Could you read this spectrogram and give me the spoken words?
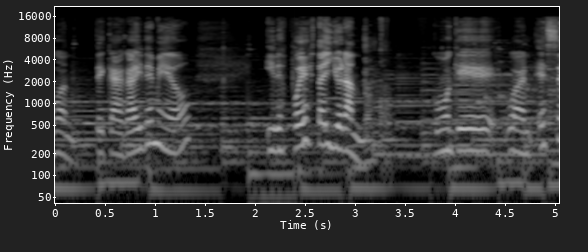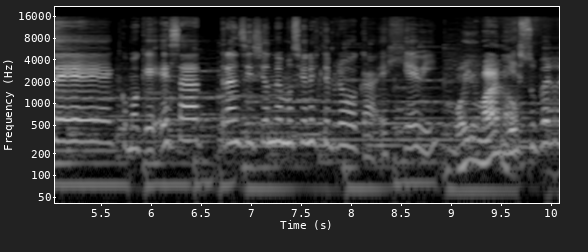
bueno, te cagáis de miedo y después estáis llorando. Como que, bueno, ese, como que esa transición de emociones te provoca, es heavy. Muy humano. Y es súper,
